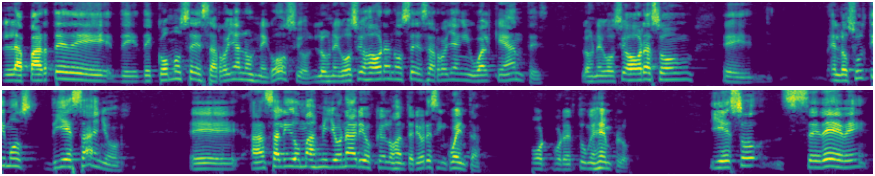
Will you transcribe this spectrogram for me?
la parte de, cómo se desarrollan los negocios. Los negocios ahora no se desarrollan igual que antes. Los negocios ahora son, eh, en los últimos 10 años, eh, han salido más millonarios que en los anteriores 50, por ponerte un ejemplo. Y eso se debe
